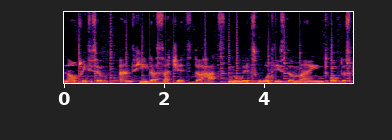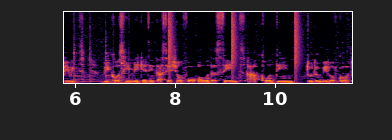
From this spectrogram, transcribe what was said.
Now 27. And he that searcheth the heart knoweth what is the mind of the Spirit, because he maketh intercession for all the saints according to the will of God.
